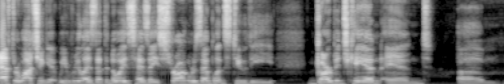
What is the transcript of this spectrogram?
after watching it, we realized that the noise has a strong resemblance to the garbage can and um,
